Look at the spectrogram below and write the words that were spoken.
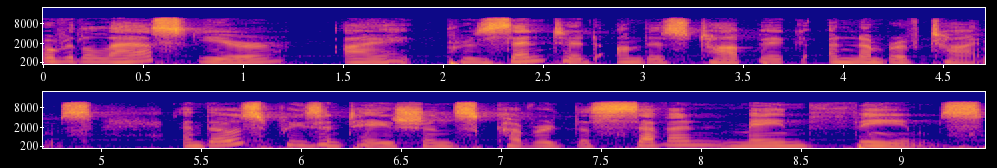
Over the last year, I presented on this topic a number of times, and those presentations covered the seven main themes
